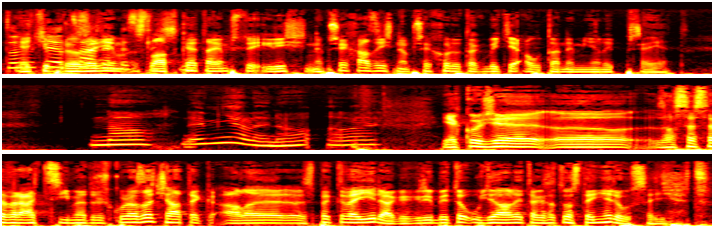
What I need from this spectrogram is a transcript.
to Já ti prozradím sladké tajemství, i když nepřecházíš na přechodu, tak by tě auta neměly přejet. No, neměli, no, ale... Jakože uh, zase se vrátíme trošku na začátek, ale respektive jinak, kdyby to udělali, tak za to stejně jdou sedět.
